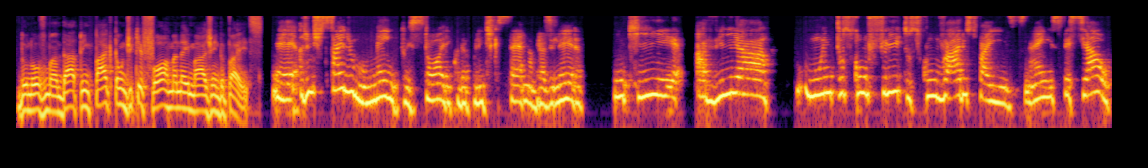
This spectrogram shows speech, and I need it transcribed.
do novo mandato, impactam de que forma na imagem do país? É, a gente sai de um momento histórico da política externa brasileira em que havia muitos conflitos com vários países, né, em especial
